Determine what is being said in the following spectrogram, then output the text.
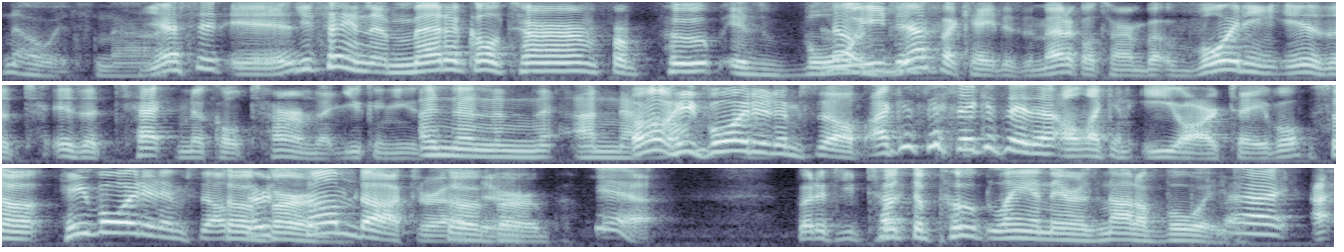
No, it's not. Yes, it is. You're saying the medical term for poop is void? no, defecate is the medical term, but voiding is a is a technical term that you can use. and then a noun. oh, he voided himself. I can say they can say that on like an ER table. So, He voided himself. So a There's some doctor So out a there. verb. Yeah, but if you touch, but the poop laying there is not a void. I, I,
